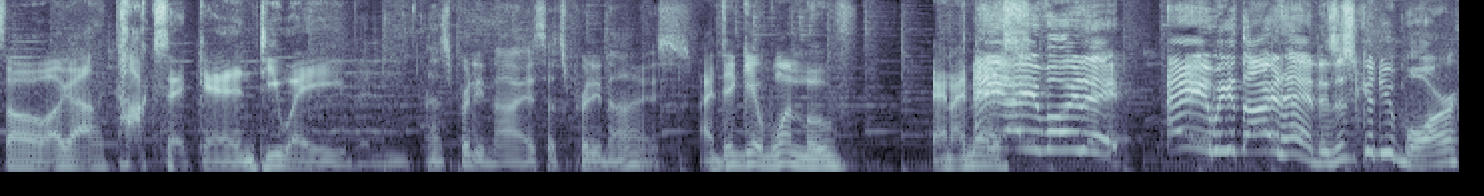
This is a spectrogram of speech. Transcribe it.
so I got like Toxic and T-Wave, and That's pretty nice. That's pretty nice. I did get one move, and I missed. Hey. I avoid it. Hey, we get the Iron Head. Is this gonna do more?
